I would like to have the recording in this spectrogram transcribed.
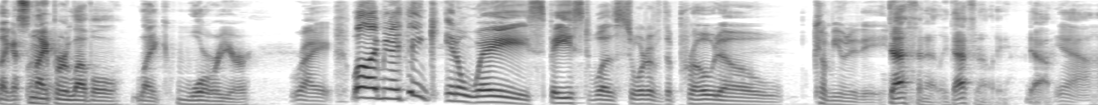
like a sniper right. level like warrior. Right. Well, I mean, I think in a way, Spaced was sort of the proto community. Definitely, definitely. Yeah. Yeah.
